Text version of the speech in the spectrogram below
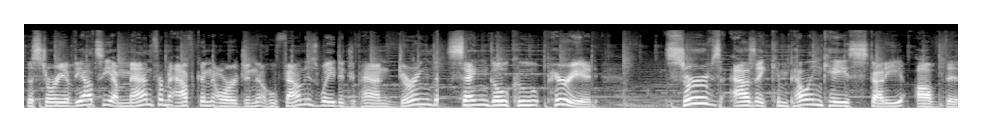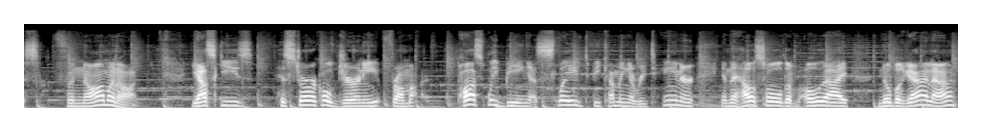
The story of Yatsi, a man from African origin who found his way to Japan during the Sengoku period, serves as a compelling case study of this phenomenon. Yatsuki's historical journey from possibly being a slave to becoming a retainer in the household of Oda Nobunaga,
